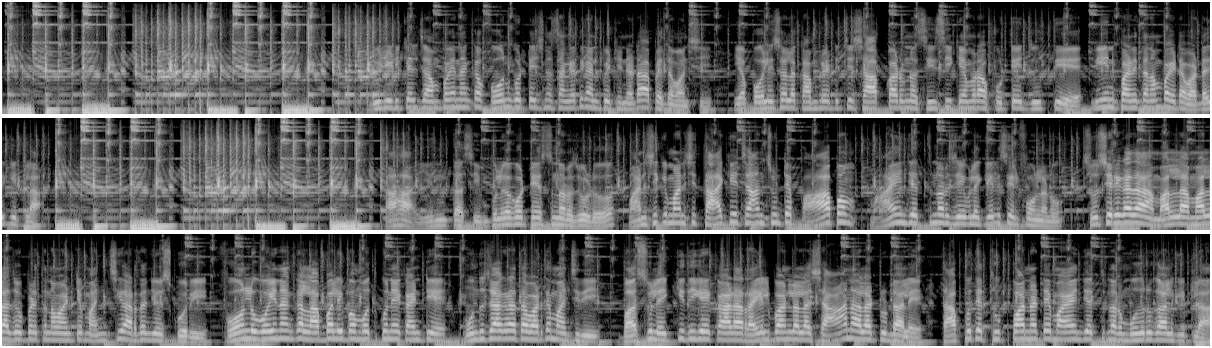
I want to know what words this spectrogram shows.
వీడికెళ్ళి చంపోయినాక ఫోన్ కొట్టేసిన సంగతి కనిపెట్టిండట ఆ పెద్ద మనిషి. ఇక పోలీసు వాళ్ళ కంప్లైంట్ ఇచ్చి షాప్ కాడ ఉన్న సీసీ కెమెరా ఫుటేజ్ చూస్తే వీని పనితనం బయటపడ్డది ఇట్లా ఆహా ఎంత సింపుల్గా కొట్టేస్తున్నారు చూడు. మనిషికి మనిషి తాకే ఛాన్స్ ఉంటే పాపం మాయం చేస్తున్నారు జేబులోకి వెళ్ళి సెల్ ఫోన్లను. చూసిరు కదా మళ్ళా మళ్ళా చూపెడుతున్నాం అంటే మంచిగా అర్థం చేసుకోరి ఫోన్లు పోయినాక లబ్బలిబ్బ మొత్తుకునే కంటే ముందు జాగ్రత్త పడితే మంచిది. బస్సులు ఎక్కి దిగే కాడ రైలు బండ్లలో చాలా అలర్ట్ ఉండాలి. తప్పితే తుప్ప అన్నట్టే మాయం చేస్తున్నారు ముదురుగాలికి ఇట్లా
